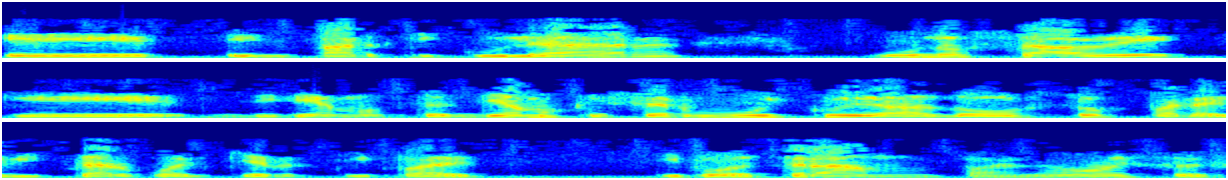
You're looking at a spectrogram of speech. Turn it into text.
eh, en particular uno sabe que diríamos tendríamos que ser muy cuidadosos para evitar cualquier tipo de tipo de trampa no eso es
